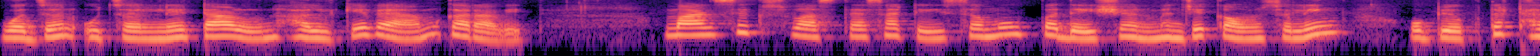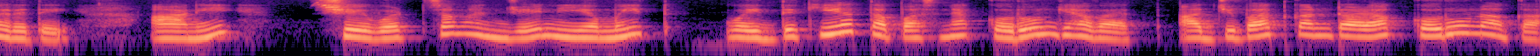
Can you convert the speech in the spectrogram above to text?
वजन उचलणे टाळून हलके व्यायाम करावेत. मानसिक स्वास्थ्यासाठी समुपदेशन म्हणजे काउन्सलिंग उपयुक्त ठरते आणि शेवटचं म्हणजे नियमित वैद्यकीय तपासण्या करून घ्याव्यात. अजिबात कंटाळा करू नका.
